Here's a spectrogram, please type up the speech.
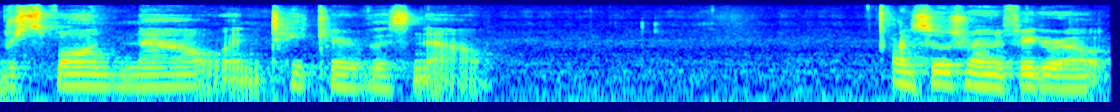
respond now and take care of this now. I'm still trying to figure out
